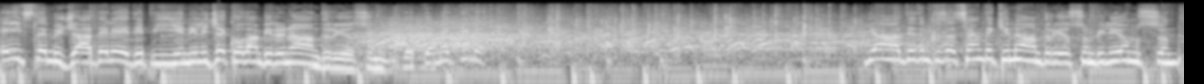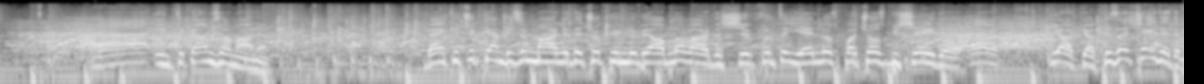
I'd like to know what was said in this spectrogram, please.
AIDS'le mücadele edip yenilecek olan birini andırıyorsun. Demek değil mi? Ya dedim kıza sen de kimi andırıyorsun biliyor musun? Ha, intikam zamanı. Ben küçükken bizim mahallede çok ünlü bir abla vardı. Şırfıntı, yelloz, paçoz bir şeydi. Evet. Yok yok kıza şey dedim.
